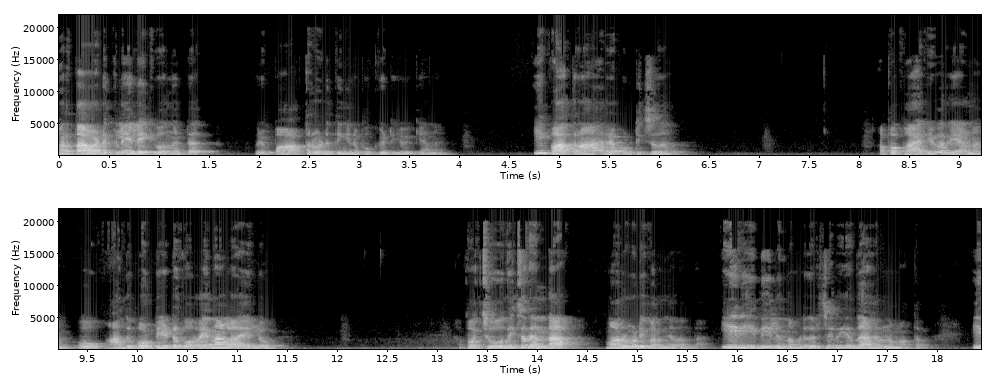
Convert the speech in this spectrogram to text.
ഭർത്താവ് അടുക്കളയിലേക്ക് വന്നിട്ട് ഒരു പാത്രം എടുത്ത് ഇങ്ങനെ പൊക്കിയിട്ട് ചോദിക്കാണ് ഈ പാത്രം ആരാ പൊട്ടിച്ചത്? അപ്പോൾ ഭാര്യ പറയാണ് ഓ അത് പൊട്ടിയിട്ട് കുറേ നാളായല്ലോ. അപ്പോൾ ചോദിച്ചത് എന്താ മറുപടി പറഞ്ഞതെന്താ? ഈ രീതിയിൽ നമ്മളിതൊരു ചെറിയ ഉദാഹരണം മാത്രം. ഈ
